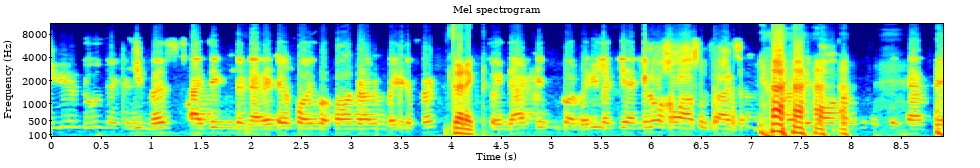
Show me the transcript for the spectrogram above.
aerial duel that he missed, I think the narrative for his performance would have been very different. Correct. So in that case, he got very lucky, and you know how Arsenal fans are. they fall for the and they,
